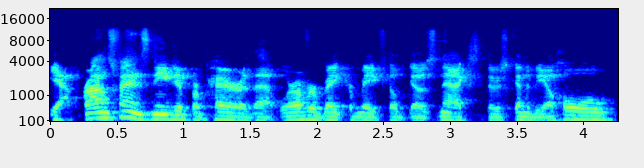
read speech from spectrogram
yeah, Browns fans need to prepare that wherever Baker Mayfield goes next, there's going to be a whole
